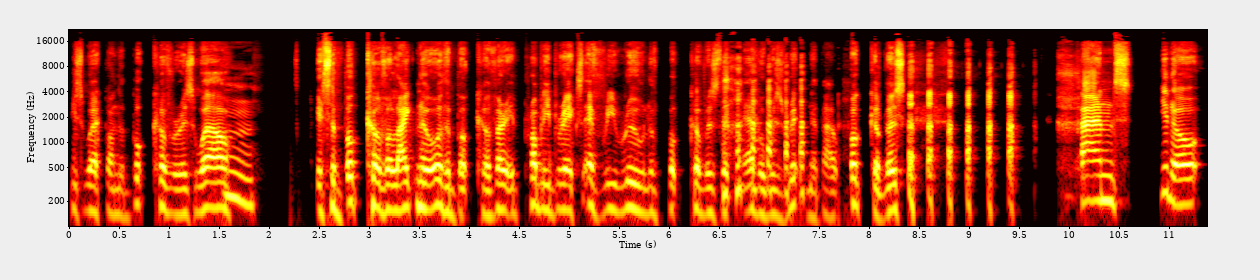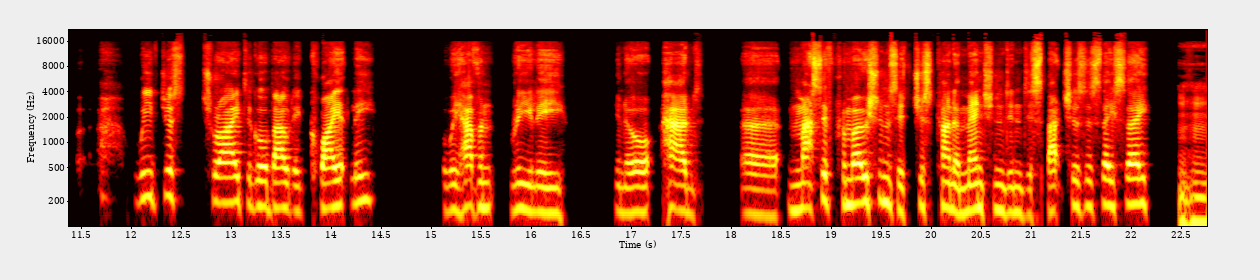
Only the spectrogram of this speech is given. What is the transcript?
He's worked on the book cover as well. Mm. It's a book cover like no other book cover. It probably breaks every rule of book covers that ever was written about book covers. and, you know, we've just tried to go about it quietly. We haven't really, you know, had uh, massive promotions. It's just kind of mentioned in dispatches, as they say. Hmm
